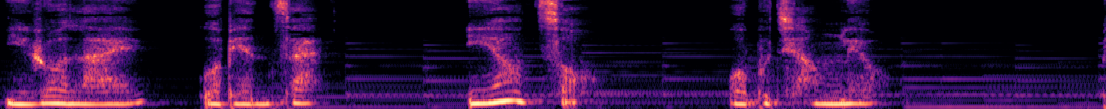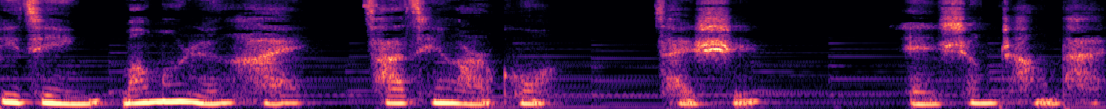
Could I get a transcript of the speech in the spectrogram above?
你若来，我便在；你要走。我不强留，毕竟茫茫人海，擦肩而过，才是人生常态。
